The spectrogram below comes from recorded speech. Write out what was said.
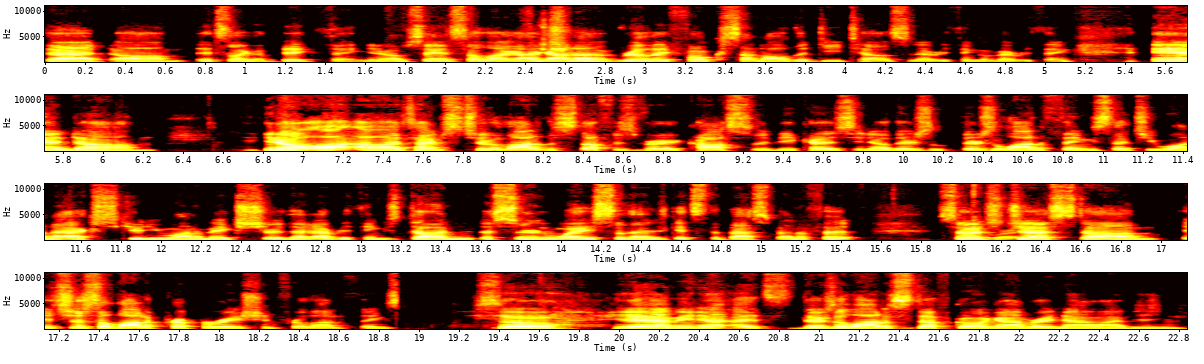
that um it's like a big thing. You know what I'm saying? So like I gotta sure. really focus on all the details and everything of everything. And um, you know, a lot, a lot, of times too, a lot of the stuff is very costly because you know there's there's a lot of things that you want to execute. You want to make sure that everything's done a certain way so that it gets the best benefit. So it's right. just um it's just a lot of preparation for a lot of things. So yeah, I mean, it's there's a lot of stuff going on right now. I mean,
